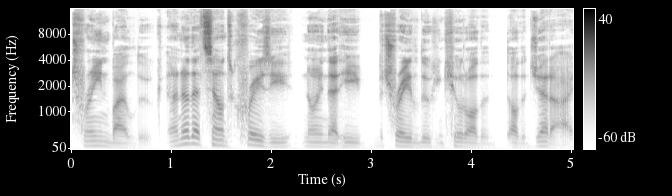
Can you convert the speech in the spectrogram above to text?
trained by Luke. And I know that sounds crazy, knowing that he betrayed Luke and killed all the all the Jedi,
